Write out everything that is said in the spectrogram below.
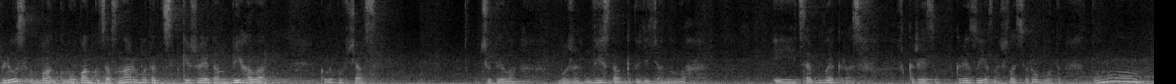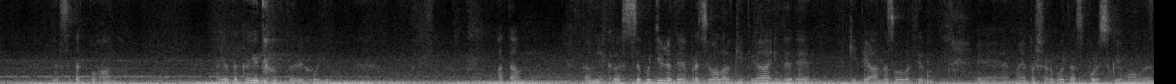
плюс в банку. Ну, в банку це основна робота, десятки що я там бігала, коли був час. Чудила. Боже, дві ставки тоді тягнула. І це було якраз в- кризу. В кризу я знайшла цю роботу. Тому не все так погано. А я така йду в переході. А там, там якраз ця будівля, де я працювала в ГПА, і де, е, ГПА назвала фірму. Е, моя перша робота з польською мовою.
